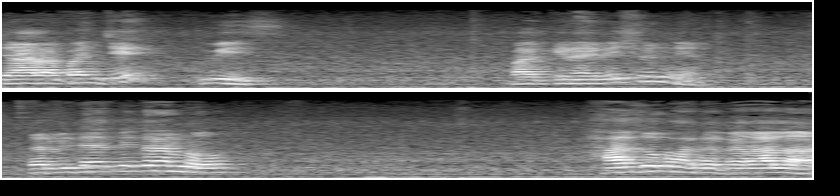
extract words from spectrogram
चार पंचे वीस. बाकी राहिले शून्य. तर विद्यार्थी मित्रांनो हा जो भागाकार आला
